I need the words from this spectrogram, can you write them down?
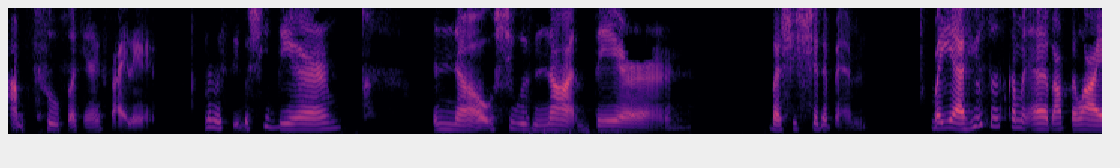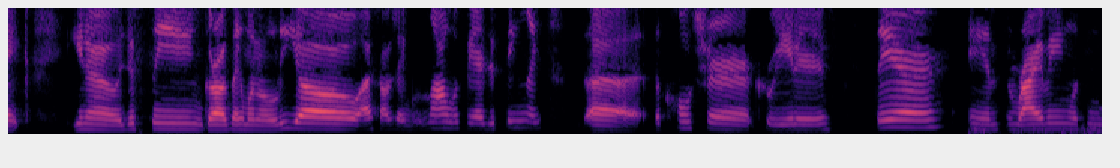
I'm too fucking excited. Let me see, was she there? No, she was not there, but she should have been. But yeah, Houston's coming up. I feel like you know, just seeing girls like Monaleo. I saw Jay Mulan was there. Just seeing like uh, the culture creators there and thriving, looking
